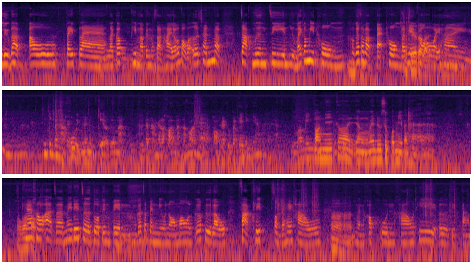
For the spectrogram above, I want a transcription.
หรือแบบเอาไปแปล แล้วก็พิมพ์มาเป็นภาษาไทยแล้วก็บอกว่าเออฉันแบบจากเมืองจีนหรือไม่ก็มีธงเขาก็จะแบบแปะธงประเทศเขาเอาไว้ให้ำจริงๆปัญหาโควิดมันเกี่ยวด้วยมั้ยมีปัญหาการละครมาละครแอร์พร้อมกันทุกประเทศอย่างเงี้ยหรือว่าไม่มีตอนนี้ก็ยังไม่รู้สึกว่ามีปัญหานะฮะ เพราะว่าแค่เขาเขาอาจจะไม่ได้เจอตัวเป็นๆก็จะเป็น new normal ก็คือเราฝากคลิปส่งไปให้เขา อ่าฮะ เหมือนขอบคุณเขาที่เออติดตาม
